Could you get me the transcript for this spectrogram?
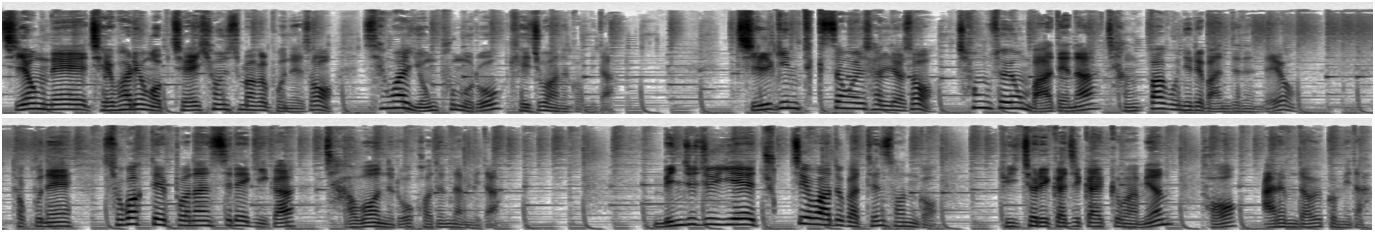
지역 내 재활용 업체에 현수막을 보내서 생활용품으로 개조하는 겁니다. 질긴 특 성을 살려서 청소용 마대나 장바구니를 만드는데요. 덕분에 소각될 뻔한 쓰레기가 자원으로 거듭납니다. 민주주의의 축제와도 같은 선거. 뒤처리까지 깔끔하면 더 아름다울 겁니다.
